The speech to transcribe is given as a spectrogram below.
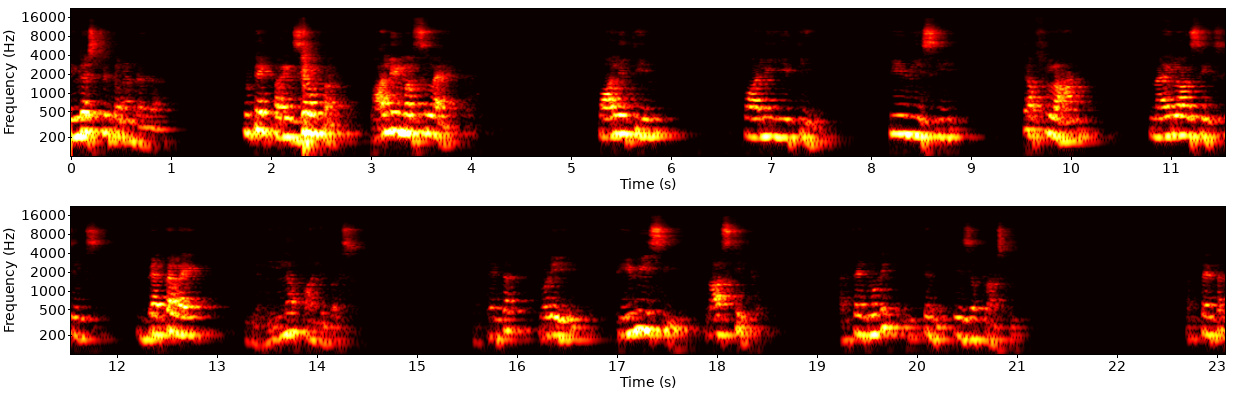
in ತಗೊಂಡಾಗ. ತಗೊಂಡಾಗ ಟೆ for example polymers like polythene polyethene P V C Teflon nylon six six Bakelite ಇವೆಲ್ಲ ಪಾಲಿಮರ್ಸ್ ಅರ್ಥ ಆಯ್ತಾ? ನೋಡಿ ಪಿ ವಿ ಸಿ ಪ್ಲಾಸ್ಟಿಕ್ ಅರ್ಥ ಆಯ್ತು ನೋಡಿ ಈಸ್ ಅ ಪ್ಲಾಸ್ಟಿಕ್ ಅರ್ಥ ಆಯ್ತಾ?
